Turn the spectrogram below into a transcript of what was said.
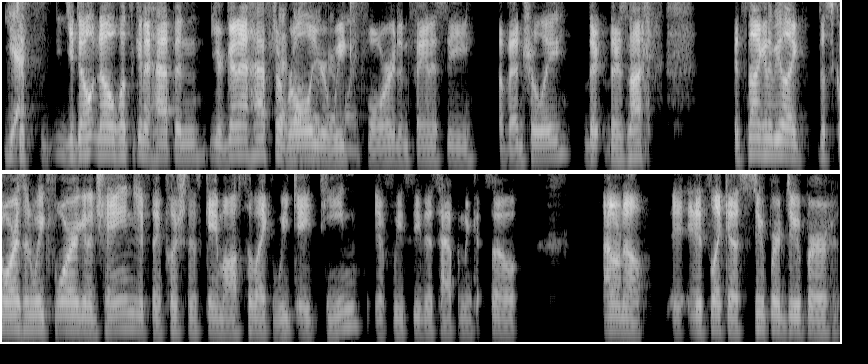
Yes, just you don't know what's going to happen. You're going to have to That's roll your week point. forward in fantasy eventually. There, there's not. It's not going to be like the scores in week four are going to change if they push this game off to like week 18. If we see this happening. so I don't know. It, it's like a super duper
